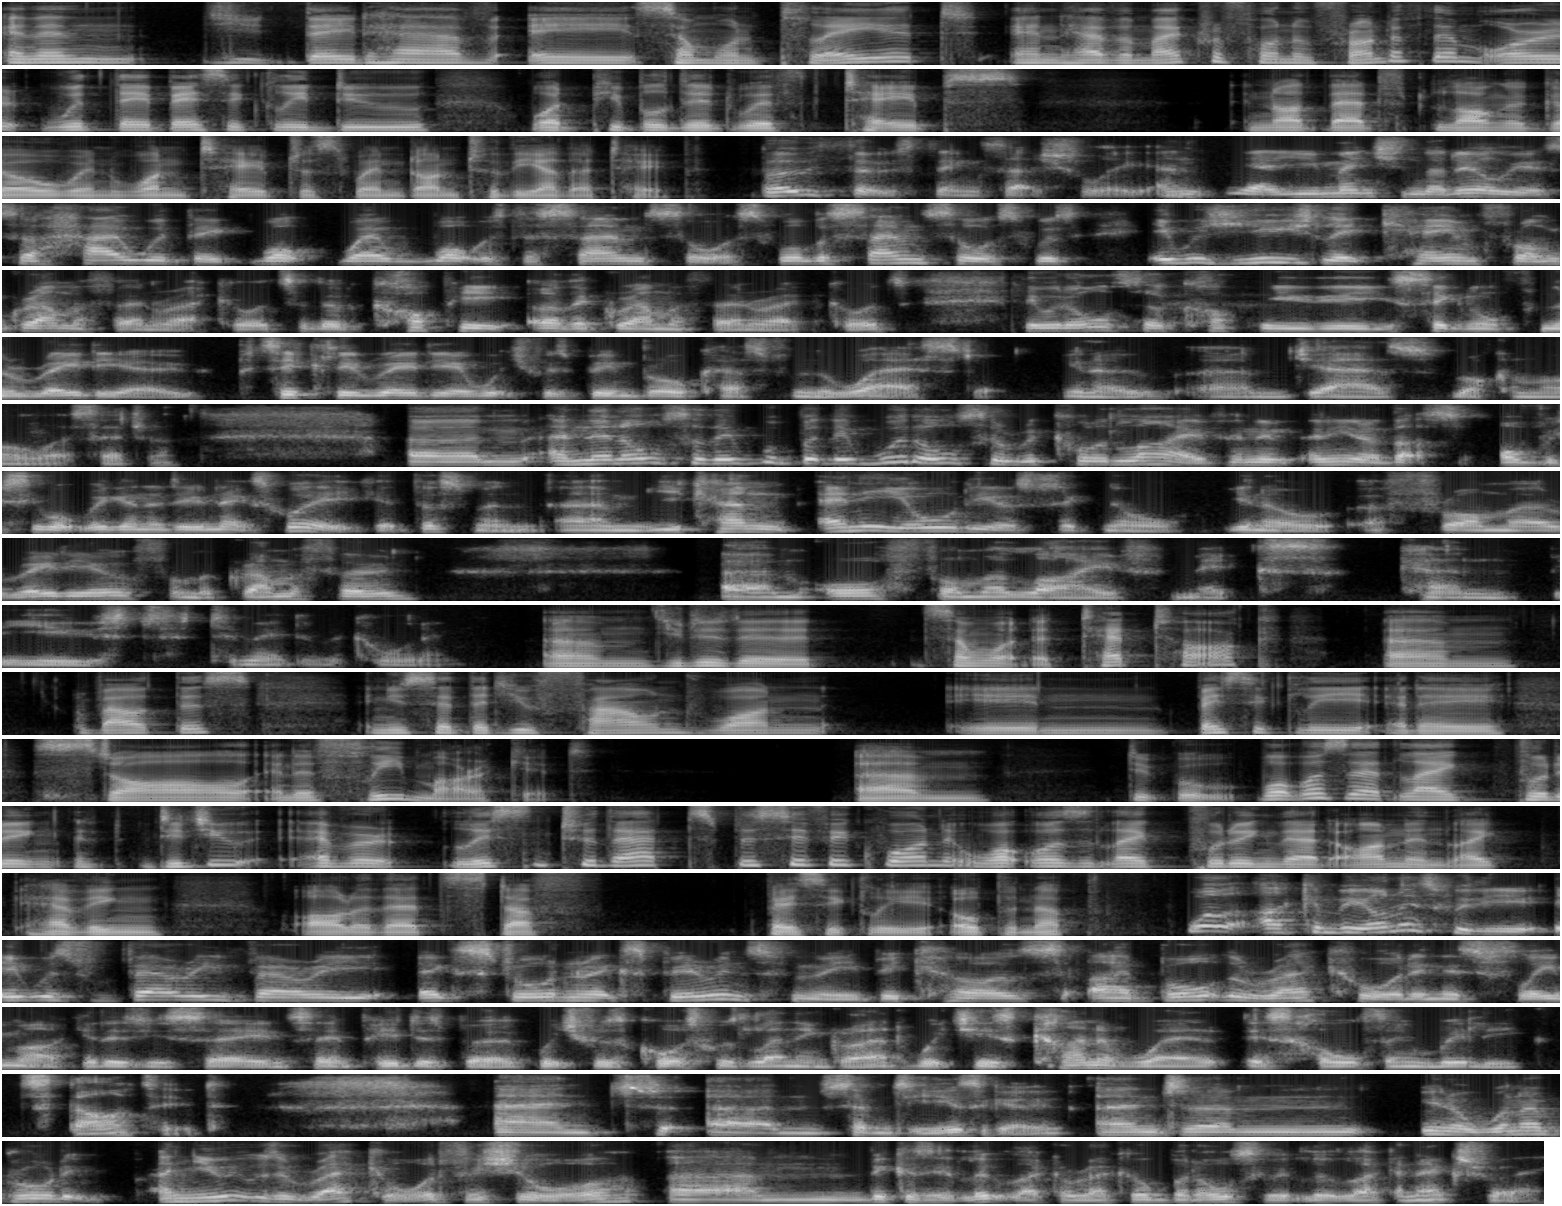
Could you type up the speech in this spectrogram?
And then you, they'd have a someone play it and have a microphone in front of them, or would they basically do what people did with tapes not that long ago when one tape just went on to the other tape? Both those things actually. And yeah you mentioned that earlier. So how would they what where what was the sound source? Well the sound source was it was usually it came from gramophone records. So they would copy other gramophone records. They would also copy the signal from the radio particularly radio which was being broadcast from the west you know um, jazz rock and roll etc um, and then also they would, but they would also record live, and, and you know that's obviously what we're going to do next week at Dussmann. Um, you can any audio signal, you know, uh, from a radio, from a gramophone, um, or from a live mix can be used to make the recording. Um, you did a somewhat a TED talk um, about this, and you said that you found one in basically at a stall in a flea market. Um, did, what was that like putting did you ever listen to that specific one what was it like putting that on and like having all of that stuff basically open up well, I can be honest with you. It was very, very extraordinary experience for me because I bought the record in this flea market, as you say, in St. Petersburg, which was, of course, was Leningrad, which is kind of where this whole thing really started and um, 70 years ago. And, um, you know, when I brought it, I knew it was a record for sure um, because it looked like a record, but also it looked like an x ray.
